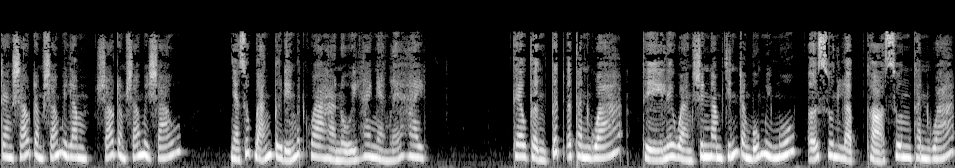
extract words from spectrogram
trang 665-666, nhà xuất bản Từ điển Bách khoa Hà Nội 2002. Theo thần tích ở Thanh Hóa, thì Lê Hoàng sinh năm 941 ở Xuân Lập, Thọ Xuân, Thanh Hóa,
